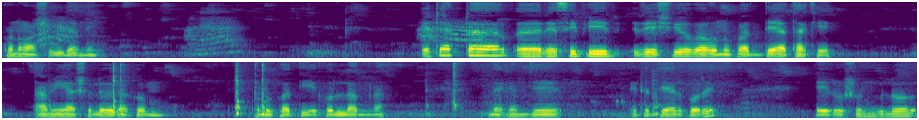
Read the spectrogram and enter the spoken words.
কোনো অসুবিধা নেই। এটা একটা রেসিপির রেশিও বা অনুপাত দেয়া থাকে। আমি আসলে ওইরকম অনুপাত দিয়ে করলাম না। দেখেন যে এটা দেওয়ার পরে এই রসুনগুলো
